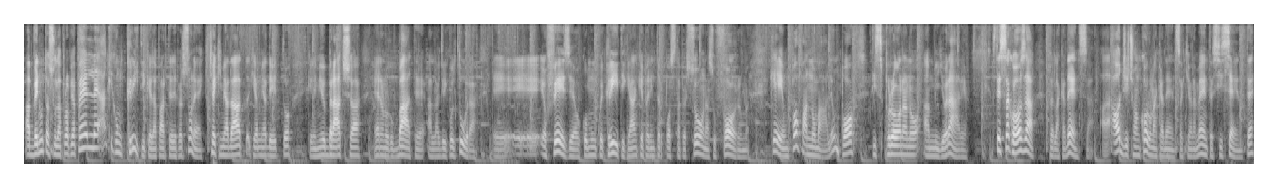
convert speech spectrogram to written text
avvenuta sulla propria pelle, anche con critiche da parte delle persone. C'è chi mi ha, dat- chi mi ha detto che le mie braccia erano rubate all'agricoltura e, e, offese o comunque critiche anche per interposta persona su forum che un po' fanno male, un po' ti spronano a migliorare. Stessa cosa per la cadenza. Oggi ho ancora una cadenza, chiaramente si sente,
